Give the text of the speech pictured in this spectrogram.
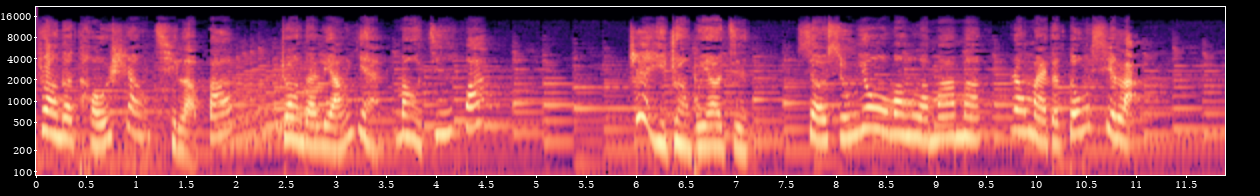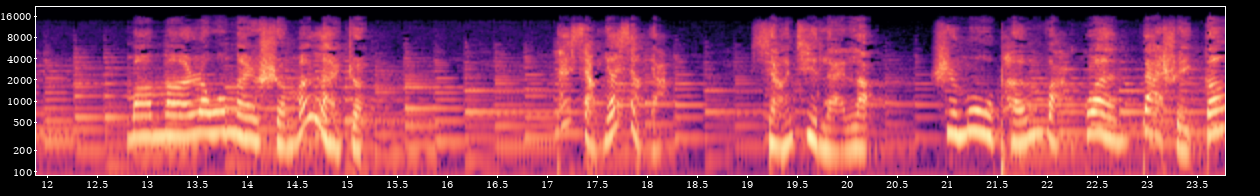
撞得头上起了包，撞得两眼冒金花。这一撞不要紧，小熊又忘了妈妈让买的东西了。妈妈让我买什么来着？他想呀想呀。起来了，是木盆、瓦罐、大水缸。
